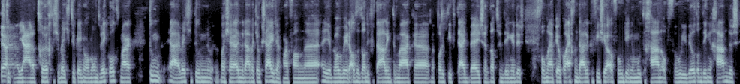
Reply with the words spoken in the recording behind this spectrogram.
Dat is natuurlijk al jaren terug. Dus je bent je natuurlijk enorm ontwikkeld. Maar toen, ja, weet je, toen was jij inderdaad wat je ook zei, zeg maar, van uh, je probeerde altijd wel die vertaling te maken, met productiviteit bezig, dat soort dingen. Dus volgens mij heb je ook al echt een duidelijke visie over hoe dingen moeten gaan of hoe je wilt dat dingen gaan. Dus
